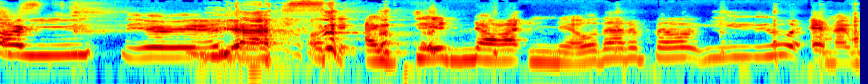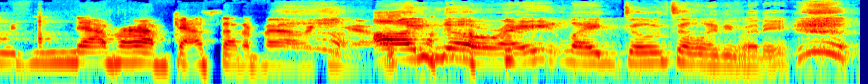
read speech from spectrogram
Are you serious? yes. Okay, I did not know that about you, and I would never have guessed that about you. I know, right? Like, don't tell anybody.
